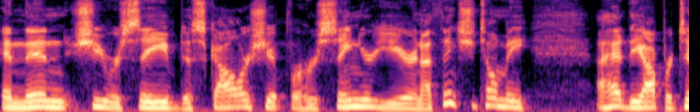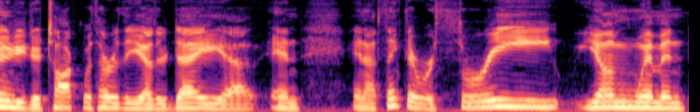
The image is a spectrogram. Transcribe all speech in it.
And then she received a scholarship for her senior year. And I think she told me I had the opportunity to talk with her the other day. Uh, and, and I think there were three young women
